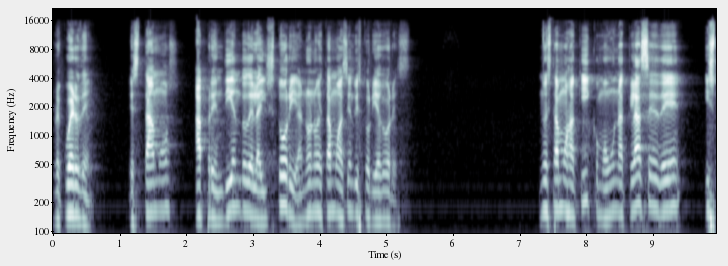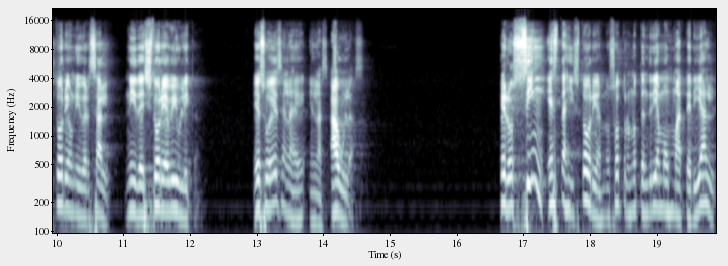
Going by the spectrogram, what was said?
recuerden, estamos aprendiendo de la historia, no nos estamos haciendo historiadores. No estamos aquí como una clase de historia universal, ni de historia bíblica. Eso es en, las aulas. Pero sin estas historias nosotros no tendríamos material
